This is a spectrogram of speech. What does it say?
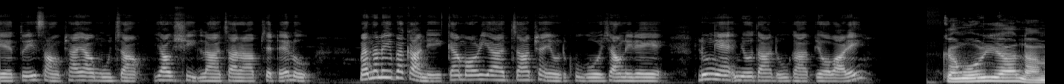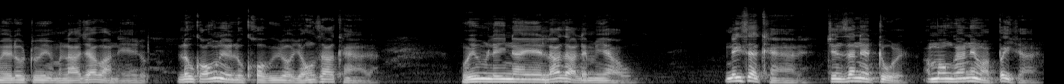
ရဲ့သွေးဆောင်ဖျားယောက်မှုကြောင့်ရောက်ရှိလာကြတာဖြစ်တယ်လို့မန္တလေးဘက်ကနေကမ္ဘောဒီးယားကြားဖြန့်ရုံတစ်ခုကိုရောက်နေတဲ့လူငယ်အမျိုးသားတို့ကပြောပါတယ်ကမ္ဘောဒီးယားလာမယ်လို့တွေးရင်မလာကြပါနဲ့လို့လောက်ကောင်းတယ်လို့ခေါ်ပြီးတော့ရောင်းစားခံရတာငွေမလိမ်နိုင်ရင်လာစားလည်းမရဘူးနှိမ့်ဆက်ခံရတယ်ကျင်ဆက်နဲ့တို့တယ်အမောင်ကန်းထဲမှာပိတ်ထားတယ်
